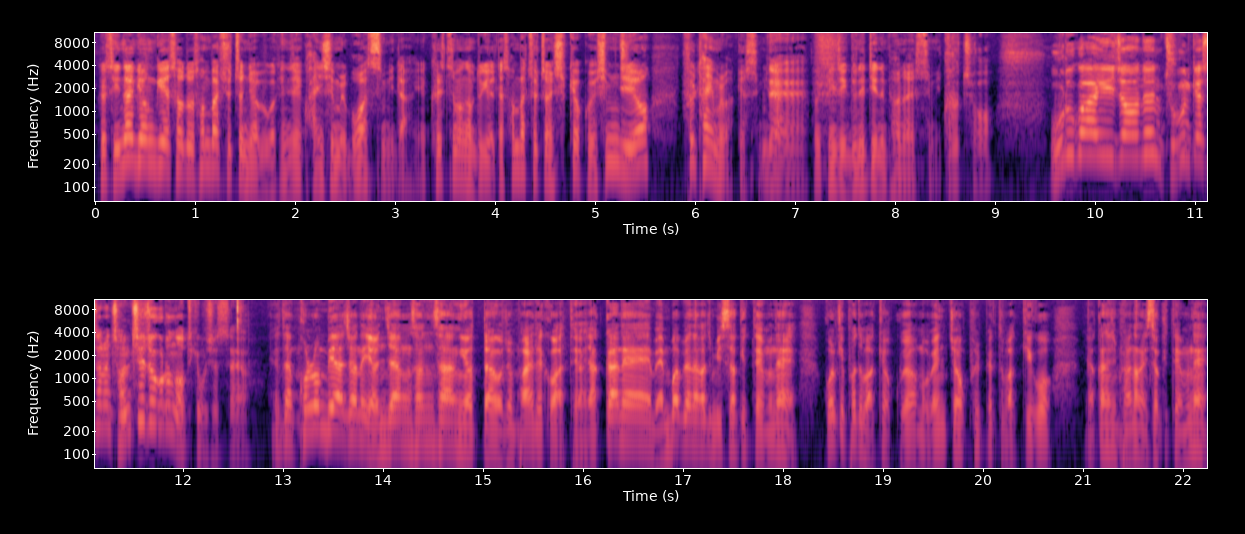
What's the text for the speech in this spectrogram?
그래서 이날 경기에서도 선발 출전 여부가 굉장히 관심을 모았습니다. 예, 크리스만 감독이 일단 선발 출전을 시켰고요. 심지어 풀타임을 맡겼습니다. 네. 굉장히 눈에 띄는 변화였습니다. 그렇죠. 우루과이전은 두 분께서는 전체적으로는 어떻게 보셨어요? 일단 콜롬비아전의 연장선상이었다고 좀 봐야 될 것 같아요. 약간의 멤버 변화가 좀 있었기 때문에 골키퍼도 바뀌었고요. 뭐 왼쪽 풀백도 바뀌고 약간의 변화가 있었기 때문에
